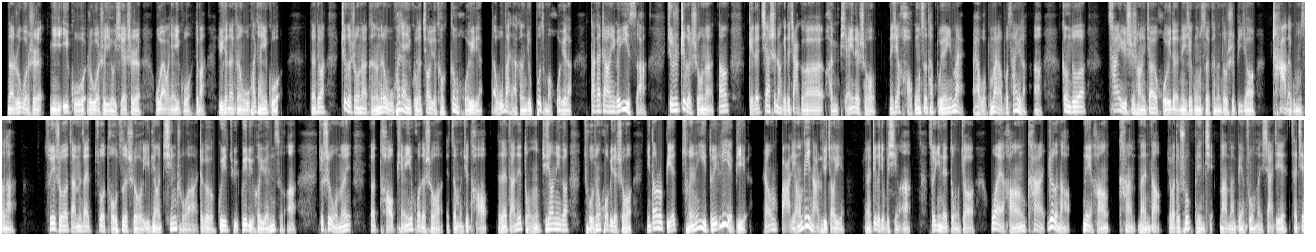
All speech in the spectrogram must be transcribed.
那如果是你一股，如果是有些是五百块钱一股，对吧？有些呢可能五块钱一股，那对吧？这个时候呢，可能那五块钱一股的交易的可更活跃一点，但五百的可能就不怎么活跃了。大概这样一个意思啊，就是这个时候呢，当给的价市场给的价格很便宜的时候。那些好公司他不愿意卖，哎，我不卖了，我不参与了啊。更多参与市场里交易活跃的那些公司，可能都是比较差的公司了。所以说，咱们在做投资的时候，一定要清楚啊这个规矩、规律和原则啊，就是我们要淘便宜货的时候，怎么去淘，咱咱得懂。就像那个储存货币的时候，你到时候别存一堆劣币，然后把良币拿出去交易，啊，这个就不行啊。所以你得懂，叫外行看热闹，内行看门道。对吧读书陪你一起慢慢变富，我们下节再见。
